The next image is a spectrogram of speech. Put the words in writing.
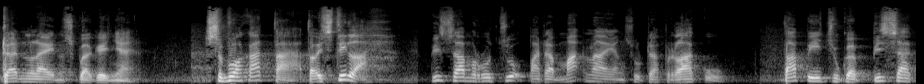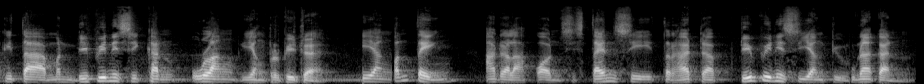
dan lain sebagainya. Sebuah kata atau istilah bisa merujuk pada makna yang sudah berlaku, tapi juga bisa kita mendefinisikan ulang yang berbeda. Yang penting adalah konsistensi terhadap definisi yang digunakan.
